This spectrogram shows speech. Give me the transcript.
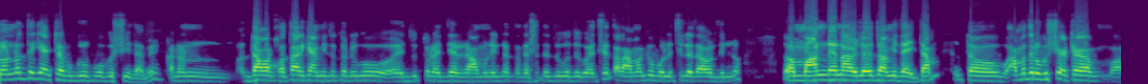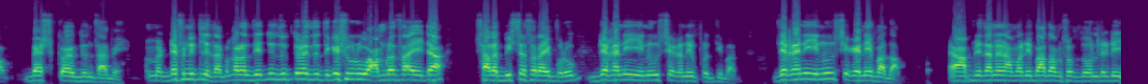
লন্ডন থেকে একটা গ্রুপ অবশ্যই যাবে। কারণ, যাওয়ার কথা আর কি, আমি যতটুকু, যুক্তরাজ্যের না তাদের সাথে যোগাযোগ হয়েছে, তারা আমাকে বলেছিল যাওয়ার জন্য। তো মানডে না হলেও তো আমি যাইতাম। তো আমাদের অবশ্যই একটা, বেশ কয়েকজন যাবে। ডেফিনেটলি যাবে। কারণ যেহেতু যুক্তরাজ্য থেকে শুরু, আমরা চাই এটা সারা বিশ্ব ছড়াই পড়ুক। যেখানে ইনুস সেখানে প্রতিবাদ। যেখানে ইনুস সেখানে বাদাম। আপনি জানেন আমার এই বাদাম শব্দ অলরেডি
